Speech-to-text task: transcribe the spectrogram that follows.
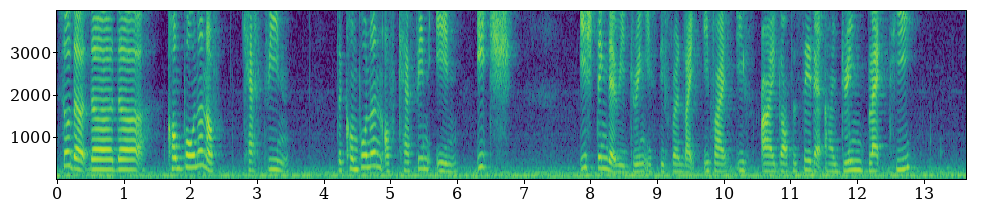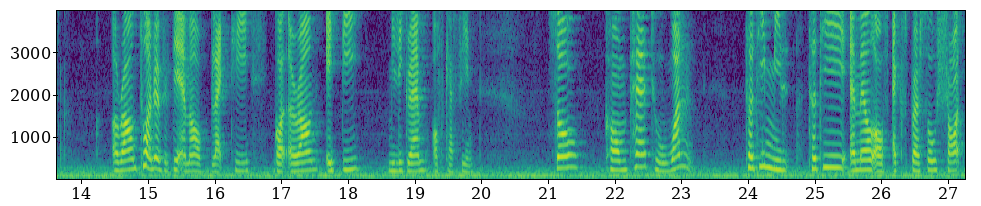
So the the the component of caffeine, the component of caffeine in each each thing that we drink is different. Like if I if I got to say that I drink black tea, around 250 ml of black tea got around 80 milligram of caffeine. So compared to one 30 mil 30 ml of espresso shot,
